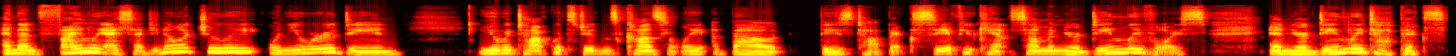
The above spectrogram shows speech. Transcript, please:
And then finally I said, you know what, Julie, when you were a dean, you would talk with students constantly about these topics. See if you can't summon your deanly voice and your deanly topics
